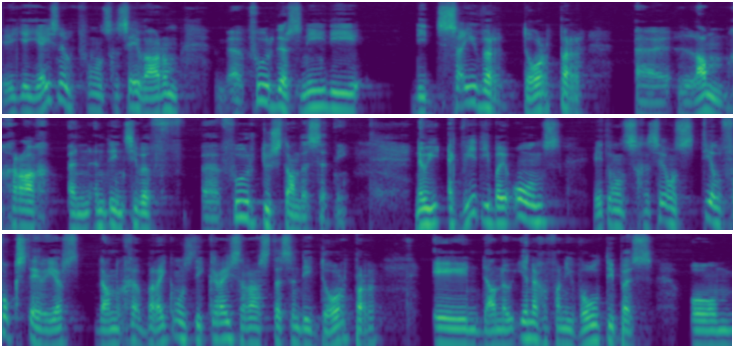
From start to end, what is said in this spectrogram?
jy jy's nou vir ons gesê waarom uh, voerders nie die die suiwer dorper uh lam graag in intensiewe uh, voertoestande sit nie. Nou ek weet hier by ons het ons gesê ons steel fox terriers dan gebruik ons die kruisras tussen die dorper en dan nou enige van die woltipes om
